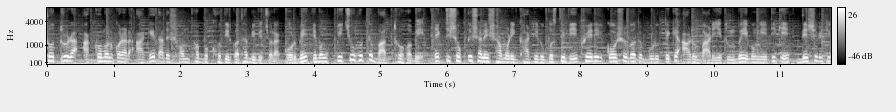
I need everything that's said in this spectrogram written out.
শত্রুরা আক্রমণ করার আগে তাদের সম্ভাব্য ক্ষতির কথা বিবেচনা করবে এবং পিছু হতে বাধ্য হবে। একটি শক্তিশালী সামরিক ঘাঁটির উপস্থিতি ফেরির কৌশলগত গুরুত্বকে আরও বাড়িয়ে তুলবে এবং এটিকে দেশের একটি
